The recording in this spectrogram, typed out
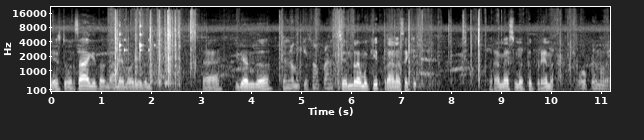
ಎಷ್ಟು ವರ್ಷ ಆಗಿತ್ತು ನಾನೇ ನೋಡಿ ಇದನ್ನ. ಆ, ಇದ್ಯಾವ್ದಿದು? ಚಂದ್ರಮುಖಿ ಪ್ರಾಣ ಚಂದ್ರಮುಖಿ ಪ್ರಾಣಸಖಿ ರಮೇಶ್ ಮತ್ತು ಪ್ರೇಮ. ಓ ಪ್ರೇಮವೇ.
